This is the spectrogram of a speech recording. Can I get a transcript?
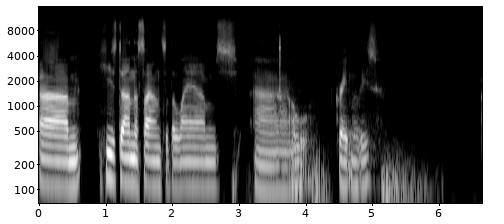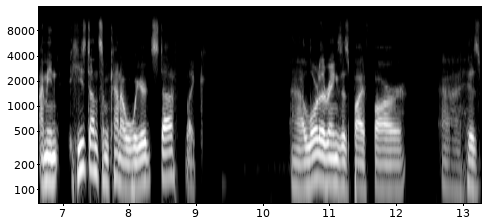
Um, he's done the Silence of the Lambs. Um, oh, great movies. I mean, he's done some kind of weird stuff. Like uh, Lord of the Rings is by far uh, his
